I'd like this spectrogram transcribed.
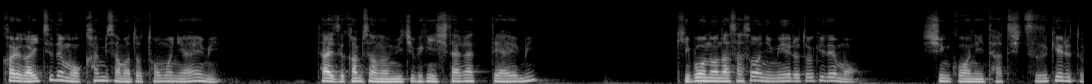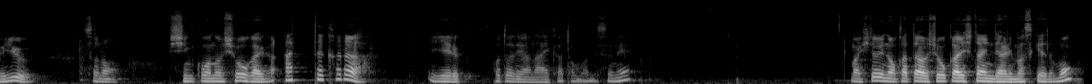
彼がいつでも神様と共に歩み絶えず神様の導きに従って歩み、希望のなさそうに見える時でも信仰に立ち続けるという、その信仰の生涯があったから言えることではないかと思うんですね。まあ、一人の方を紹介したいんでありますけれども、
